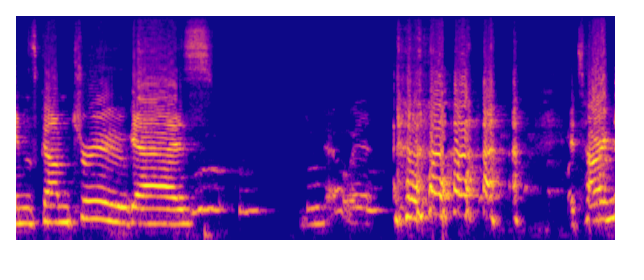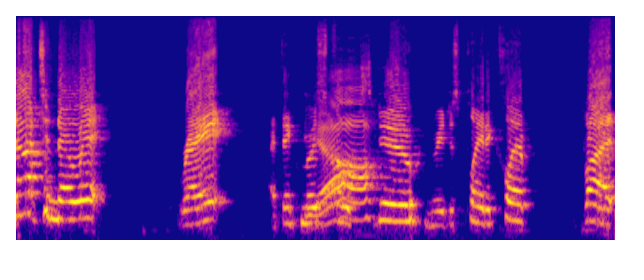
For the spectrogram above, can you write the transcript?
Dreams come true, guys. You know it. it's hard not to know it, right? I think most Yeah. folks do. We just played a clip, but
